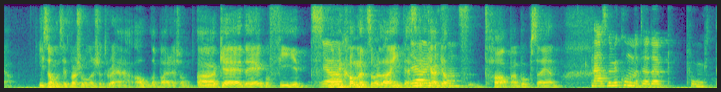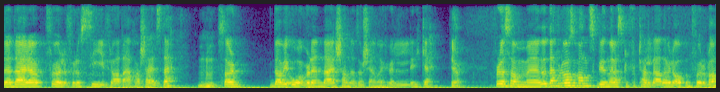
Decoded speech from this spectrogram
Ja. i sånne situasjoner så tror jeg alle bare er sånn Ok, det går fint. Ja. Når vi er kommet så langt. Jeg skal Ja, ikke akkurat ta på meg buksa igjen. Nei, så når vi kommer til det punktet der jeg føler for å si ifra at jeg har kjæreste, Mhm. så er, da er vi over den der kommer du til å skje noe i kveld eller ikke. Ja. For det, samme, det er derfor det var så vanskelig når jeg skulle fortelle deg at jeg ville ha åpent forhold. da.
